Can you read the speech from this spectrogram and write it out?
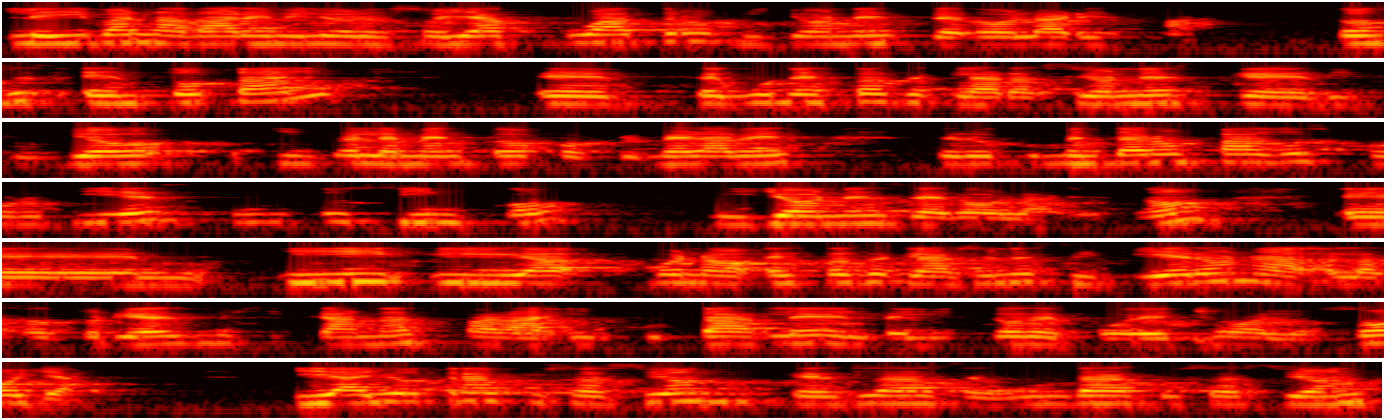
le iban a dar a Emilio Lozoya cuatro millones de dólares más. Entonces, en total, eh, según estas declaraciones que difundió Quinto Elemento por primera vez, se documentaron pagos por 10.5 millones de dólares, ¿no? Eh, y, ah, bueno, estas declaraciones sirvieron a, las autoridades mexicanas para imputarle el delito de cohecho a Lozoya. Y hay otra acusación, que es la segunda acusación,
